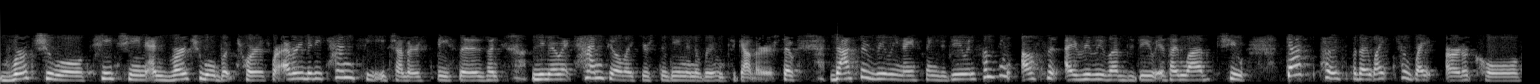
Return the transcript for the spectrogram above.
virtual teaching and virtual book tours where everybody can see each other's faces and, you know, it can feel like you're sitting in a room together. So that's a really nice thing to do. And something else that I really love to do is I love to guest post, but I like to write articles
